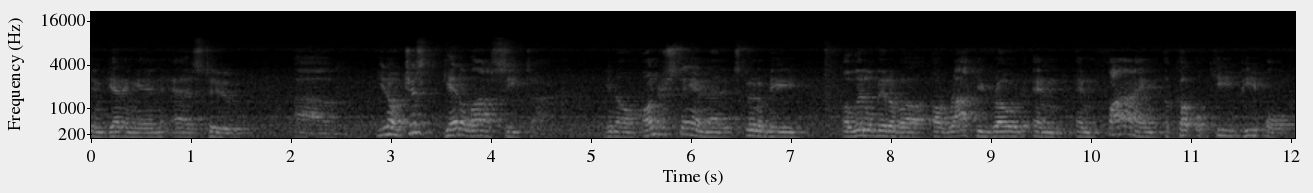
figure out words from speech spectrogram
in getting in as to, um, you know, just get a lot of seat time. You know, understand that it's going to be a little bit of a, a rocky road, and and find a couple key people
